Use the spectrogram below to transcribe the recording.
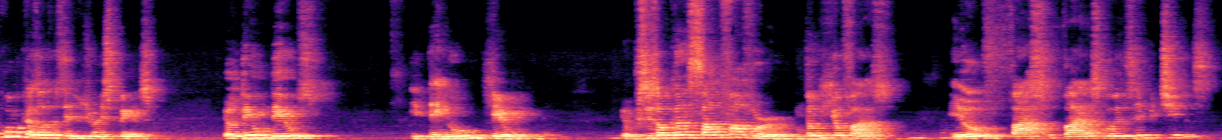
Como que as outras religiões pensam? Eu tenho um Deus e tenho eu. Eu preciso alcançar um favor. Então o que eu faço? Eu faço várias coisas repetidas.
